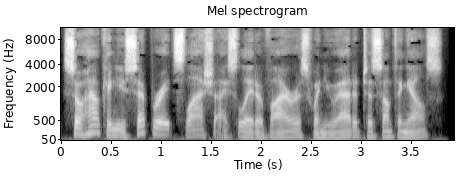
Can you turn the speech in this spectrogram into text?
So, how can you separate slash isolate a virus when you add it to something else?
